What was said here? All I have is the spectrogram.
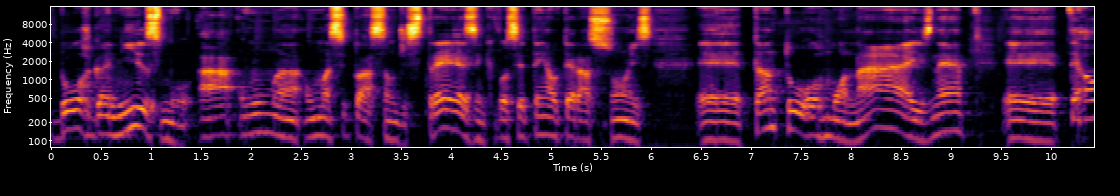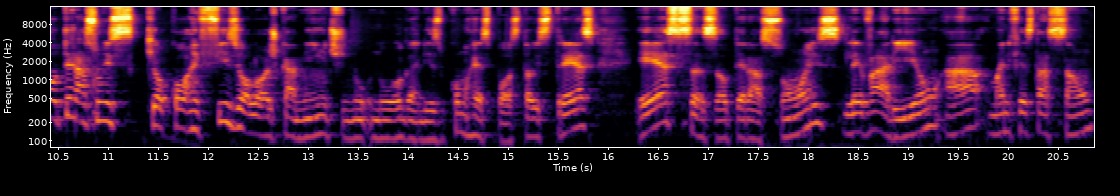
do organismo a uma, uma situação de estresse em que você tem alterações é, tanto hormonais, né? É, alterações que ocorrem fisiologicamente no, no organismo como resposta ao estresse, essas alterações levariam à manifestação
